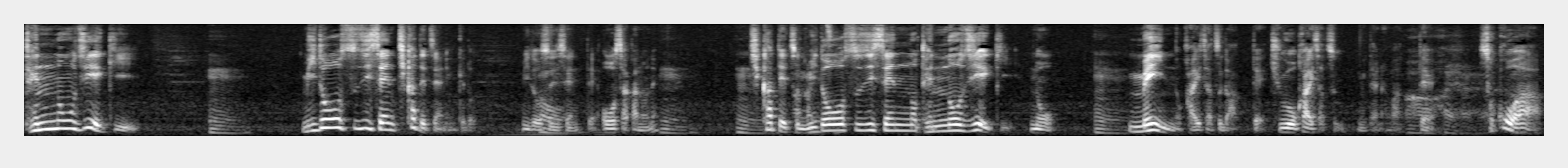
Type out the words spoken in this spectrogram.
天王寺駅。うね御堂筋線地下鉄やねんけど。御堂筋線って大阪のね。うん。うん。地下鉄御堂筋線の天王寺駅のうん。メインの改札があって中央改札みたいなのがあってはいはいはい。そこは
